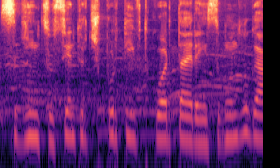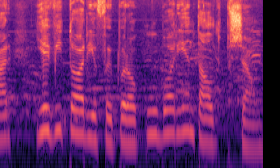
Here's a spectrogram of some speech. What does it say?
seguindo-se o Centro Desportivo de Quarteira em segundo lugar e a vitória foi para o Clube Oriental de Peixão.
